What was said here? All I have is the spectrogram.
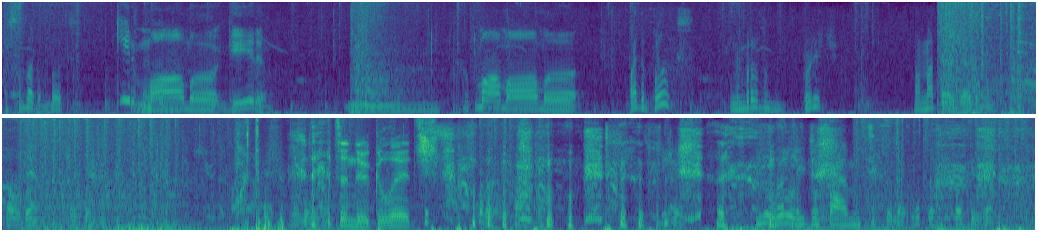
I said by the books. Get him, mama, get him. Mama, mama. By the books. In the middle of the bridge. No, not there, the other one. Oh, damn. it's right there. Secure the biohazard. That's a new glitch. You literally just saw him. Like, what the fuck is that?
